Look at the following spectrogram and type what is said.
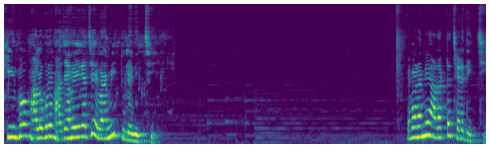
ক্ষীরভোগ ভালো করে ভাজা হয়ে গেছে, এবার আমি তুলে নিচ্ছি। এবার আমি আর একটা ছেড়ে দিচ্ছি।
